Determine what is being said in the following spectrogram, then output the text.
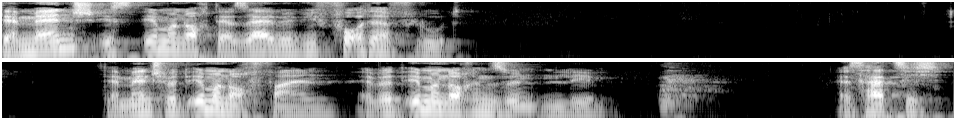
Der Mensch ist immer noch derselbe wie vor der Flut. Der Mensch wird immer noch fallen. Er wird immer noch in Sünden leben. Es hat sich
